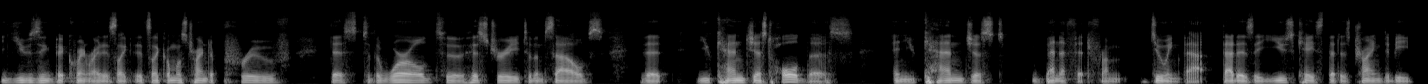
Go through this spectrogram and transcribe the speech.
using Bitcoin right is like it's like almost trying to prove this to the world, to history, to themselves that you can just hold this and you can just benefit from doing that. That is a use case that is trying to be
